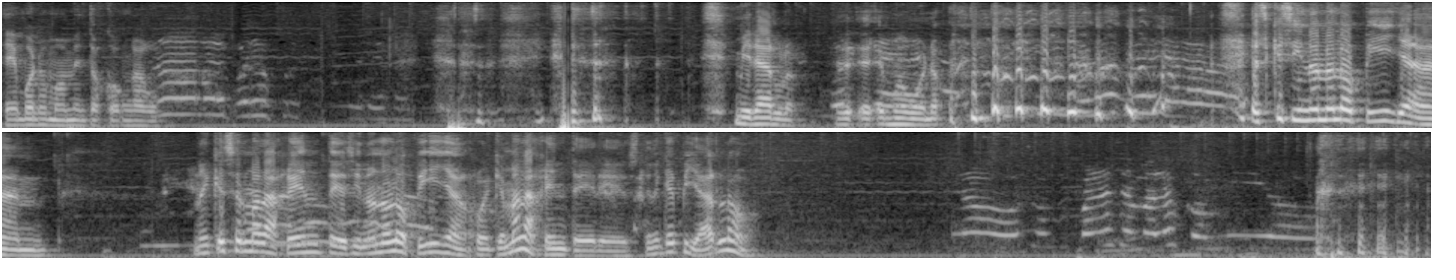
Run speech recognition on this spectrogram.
en buenos momentos con Gago. No, pero... Mirarlo, es, muy bueno. Es que si no, no lo pillan. No hay que ser mala gente, si no, no lo pillan. Joder, qué mala gente eres. Tiene que pillarlo. No, son, van a ser malos conmigo.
